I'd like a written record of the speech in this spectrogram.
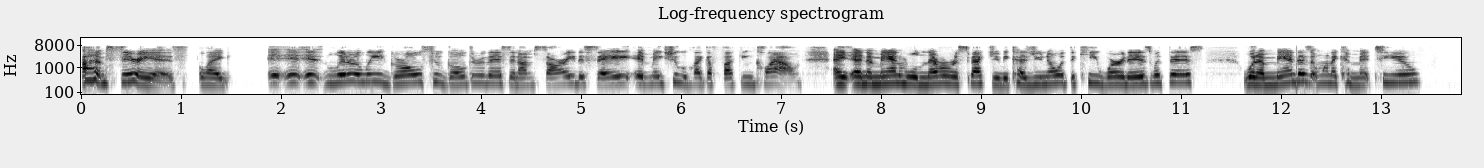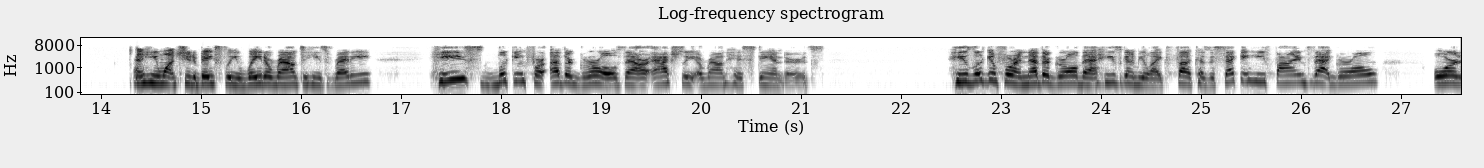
I'm serious. Like, it, it, it literally, girls who go through this, and I'm sorry to say, it makes you look like a fucking clown. And, and a man will never respect you because you know what the key word is with this? When a man doesn't want to commit to you and he wants you to basically wait around till he's ready, He's looking for other girls that are actually around his standards. He's looking for another girl that he's going to be like, fuck, because the second he finds that girl, or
